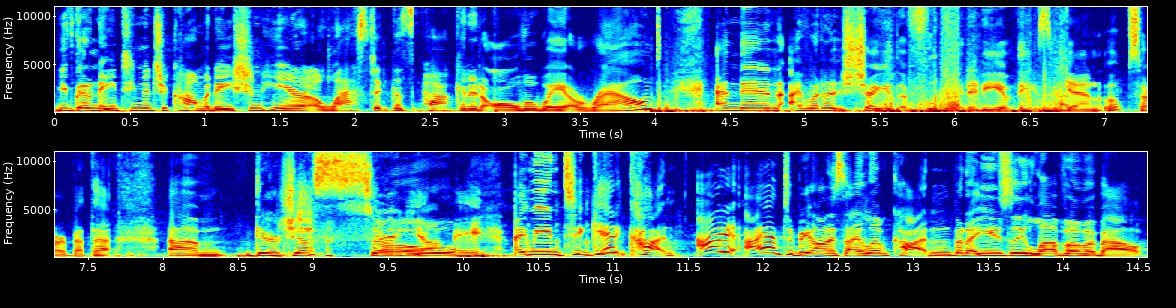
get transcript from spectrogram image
You've got an 18 inch accommodation here, elastic that's pocketed all the way around. And then I want to show you the fluidity of these again. Oops, sorry about that. Um, they're, They're just ju- so they're yummy. I mean, to get cotton, I, I have to be honest, I love cotton, but I usually love them about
